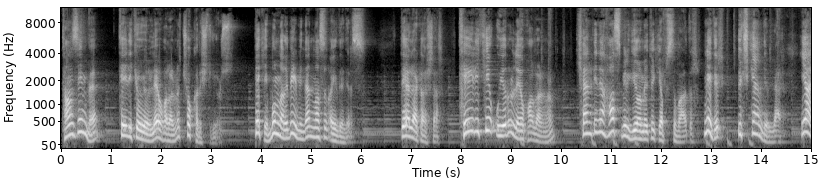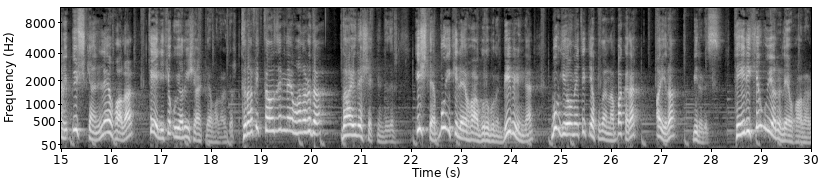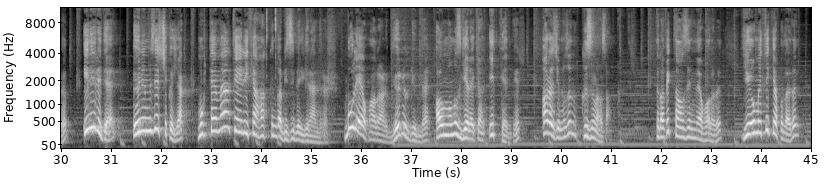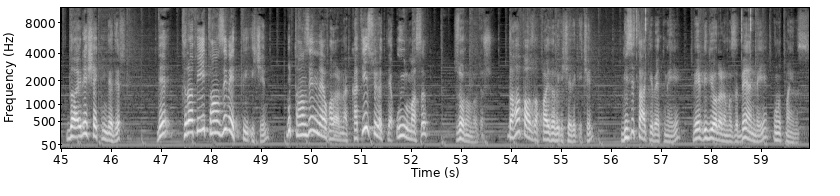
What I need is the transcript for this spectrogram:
Tanzim ve tehlike uyarı levhalarını çok karıştırıyoruz. Peki bunları birbirinden nasıl ayırt ederiz? Değerli arkadaşlar, tehlike uyarı levhalarının kendine has bir geometrik yapısı vardır. Nedir? Üçgendirler. Yani üçgen levhalar tehlike uyarı işaret levhalarıdır. Trafik tanzim levhaları da daire şeklindedir. İşte bu iki levha grubunu birbirinden bu geometrik yapılarına bakarak ayırabiliriz. Tehlike uyarı levhaları ileride önümüze çıkacak muhtemel tehlike hakkında bizi bilgilendirir. Bu levhalar görüldüğünde almamız gereken ilk tedbir aracımızın hızını azaltmaktır. Trafik tanzim levhaları geometrik yapıları daire şeklindedir ve trafiği tanzim ettiği için bu tanzim levhalarına kati suretle uyulması zorunludur. Daha fazla faydalı içerik için bizi takip etmeyi ve videolarımızı beğenmeyi unutmayınız.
